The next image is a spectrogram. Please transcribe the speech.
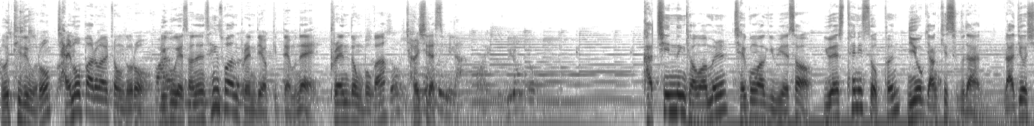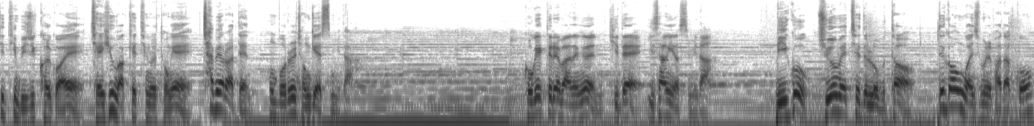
로티 등으로 잘못 발음할 정도로 미국에서는 생소한 브랜드였기 때문에 브랜드 홍보가 절실했습니다. 가치 있는 경험을 제공하기 위해서 US 테니스 오픈, 뉴욕 양키스 구단, 라디오 시티 뮤지컬과의 제휴 마케팅을 통해 차별화된 홍보를 전개했습니다. 고객들의 반응은 기대 이상이었습니다. 미국 주요 매체들로부터 뜨거운 관심을 받았고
